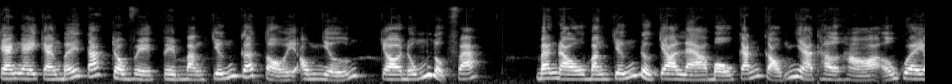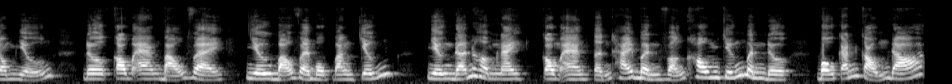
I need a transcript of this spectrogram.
càng ngày càng bế tắc trong việc tìm bằng chứng kết tội ông Nhưỡng cho đúng luật pháp. Ban đầu bằng chứng được cho là bộ cánh cổng nhà thờ họ ở quê ông Nhưỡng được công an bảo vệ như bảo vệ một bằng chứng. Nhưng đến hôm nay, công an tỉnh Thái Bình vẫn không chứng minh được bộ cánh cổng đó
